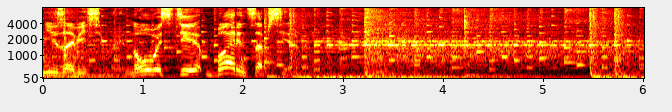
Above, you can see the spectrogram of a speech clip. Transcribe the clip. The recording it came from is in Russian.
Независимые новости. Барин обсерва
